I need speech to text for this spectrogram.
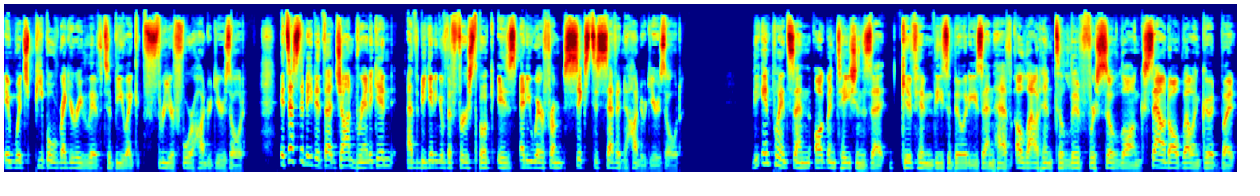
in which people regularly live to be like three or four hundred years old. It's estimated that John Brannigan, at the beginning of the first book, is anywhere from six to seven hundred years old. The implants and augmentations that give him these abilities and have allowed him to live for so long sound all well and good, but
